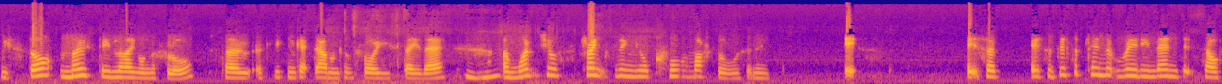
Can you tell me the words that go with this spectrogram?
We start mostly lying on the floor, so if you can get down onto the floor, you stay there. Mm-hmm. And once you're strengthening your core muscles, and it's it's a it's a discipline that really lends itself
